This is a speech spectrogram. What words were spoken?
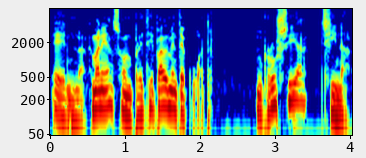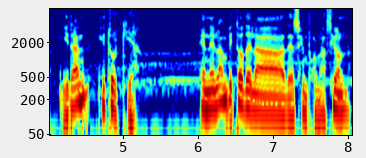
en Alemania son principalmente cuatro. Rusia, China, Irán y Turquía. En el ámbito de la desinformación,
